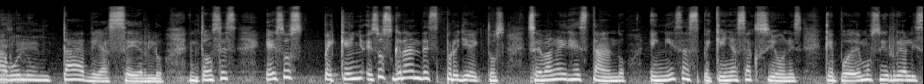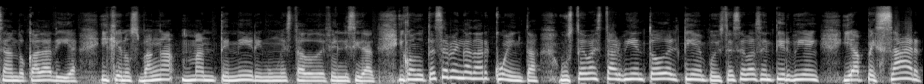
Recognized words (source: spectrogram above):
hacerlo. voluntad de hacerlo. Entonces, esos pequeños, esos grandes proyectos se van a ir gestando en esas pequeñas acciones que podemos ir realizando cada día y que nos van a mantener en un estado de felicidad. Y cuando usted se venga a dar cuenta, usted va a estar bien todo el tiempo y usted se va a sentir bien y a pesar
